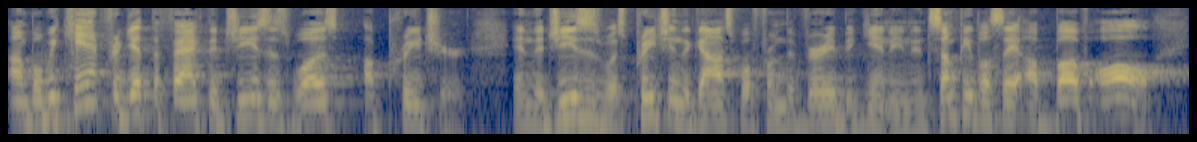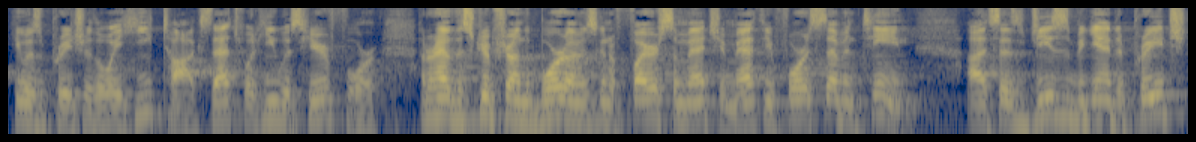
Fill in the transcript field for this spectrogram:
Um, but we can't forget the fact that Jesus was a preacher, and that Jesus was preaching the gospel from the very beginning. And some people say, above all, he was a preacher. The way he talks, that's what he was here for. I don't have the scripture on the board. I'm just going to fire some at you. Matthew 4 17. Uh, it says, Jesus began to preach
